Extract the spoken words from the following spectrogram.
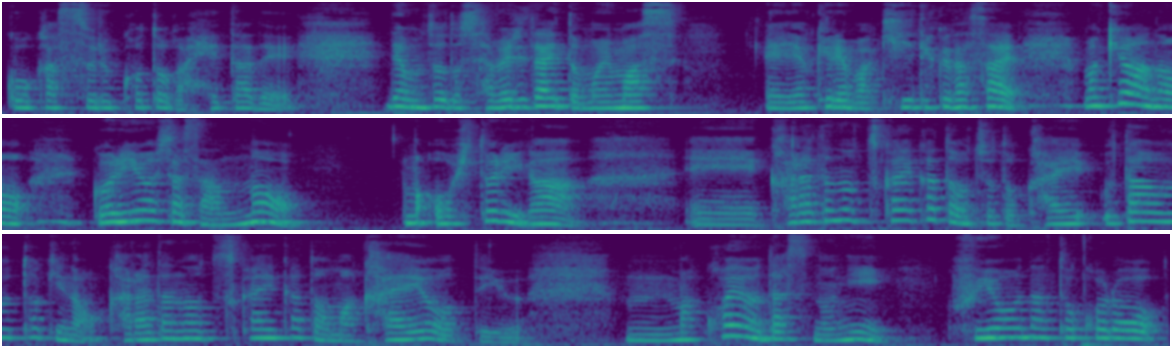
語化することが下手ででもちょっと喋りたいと思います。えー、よければ聞いてください。まあ、今日あのご利用者さんの、まあ、お一人が、えー、体の使い方をちょっと変え歌う時の体の使い方をまあ変えようっていう、うんまあ、声を出すのに不要なところ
